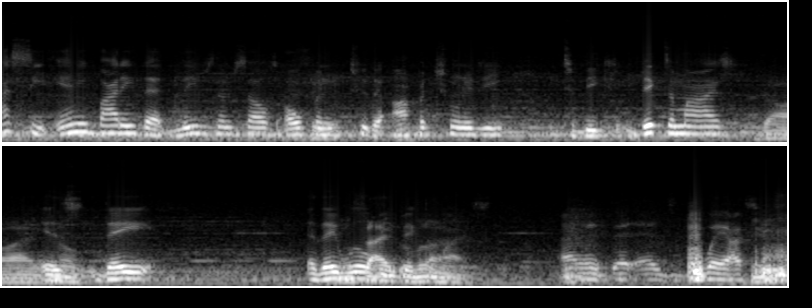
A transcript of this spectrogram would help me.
I see anybody that leaves themselves open to the opportunity to be victimized So is know. they they will be side of the line. victimized. I, it, it- it's the way I see it.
